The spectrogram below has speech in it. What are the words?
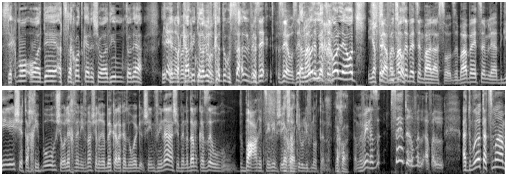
זה כמו אוהדי הצלחות כאלה שאוהדים, אתה יודע, כן, מכבי תל אביב. כדורסל. וזה, זהו, זה, אתה לא זה בעצם... יכול לעוד ש- שתי יפה, אבל מה קבוצות. זה בעצם בא לעשות? זה בא בעצם להדגיש את החיבור שהולך ונבנה של רבקה לכדורגל, שהיא מבינה שבן אדם כזה הוא דבר רציני שאי אפשר נכון. כאילו לבנות עליו. נכון. אתה מבין? אז בסדר, אבל, אבל הדמויות עצמם,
